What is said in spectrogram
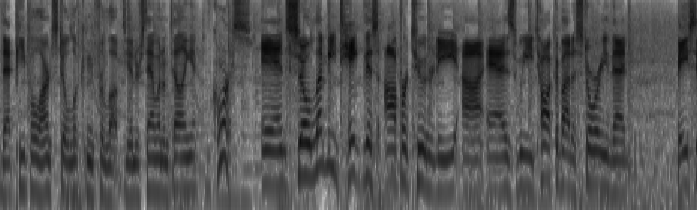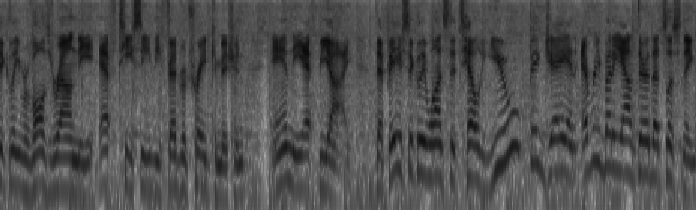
that people aren't still looking for love. Do you understand what I'm telling you? of course. And so let me take this opportunity uh, as we talk about a story that basically revolves around the FTC, the Federal Trade Commission, and the FBI, that basically wants to tell you, Big J, and everybody out there that's listening,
